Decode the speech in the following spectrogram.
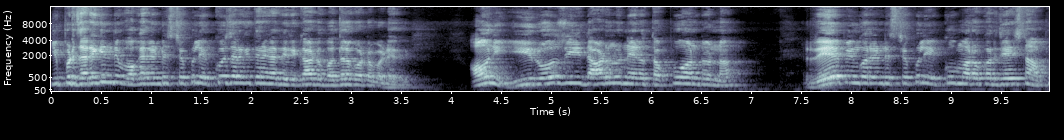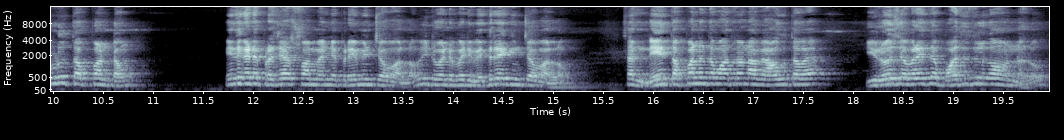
ఇప్పుడు జరిగింది ఒక రెండు స్టెప్పులు ఎక్కువ జరిగితేనే కదా రికార్డు బద్దలు కొట్టబడేది. అవును ఈరోజు ఈ దాడులు నేను తప్పు అంటున్నా. రేపు ఇంకో రెండు స్టెప్పులు ఎక్కువ మరొకరు చేసినా అప్పుడు తప్పు అంటాం. ఎందుకంటే ప్రజాస్వామ్యాన్ని ప్రేమించే వాళ్ళం ఇటువంటి వాటి వ్యతిరేకించే వాళ్ళం. సార్ నేను తప్పనంత మాత్రం అవి ఆగుతావా? ఈరోజు ఎవరైతే బాధితులుగా ఉన్నారో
